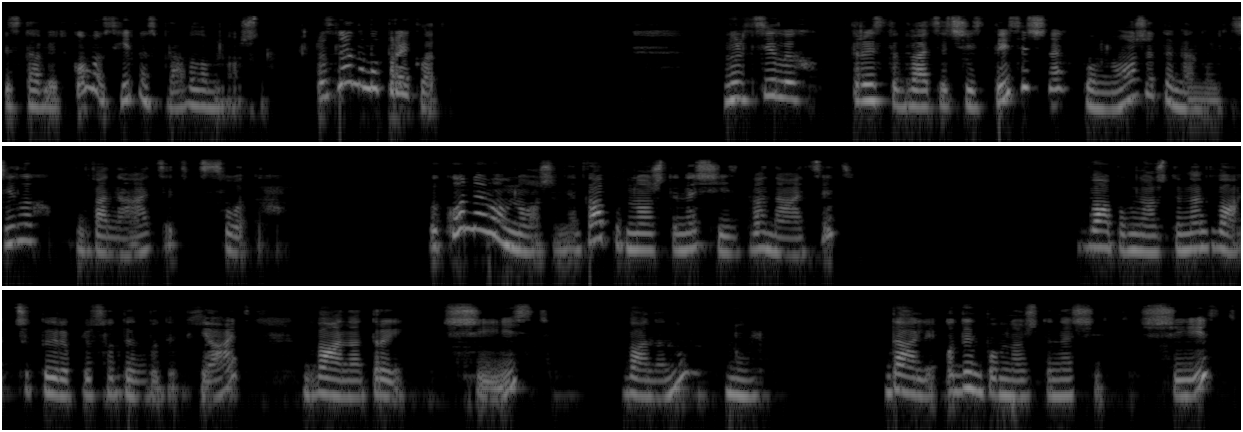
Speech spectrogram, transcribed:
і ставлять кому згідно з правилом множення. Розглянемо приклад. 0,326 тисячних помножити на 0,12. Виконуємо множення. 2 помножити на 6 – 12. 2 помножити на 2 – 4 плюс 1 буде 5. 2 на 3 – 6. 2 на 0 – 0. Далі 1 помножити на 6 – 6.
